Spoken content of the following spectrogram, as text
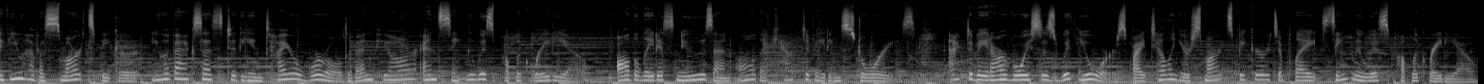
If you have a smart speaker, you have access to the entire world of NPR and St. Louis Public Radio. All the latest news and all the captivating stories. Activate our voices with yours by telling your smart speaker to play St. Louis Public Radio.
